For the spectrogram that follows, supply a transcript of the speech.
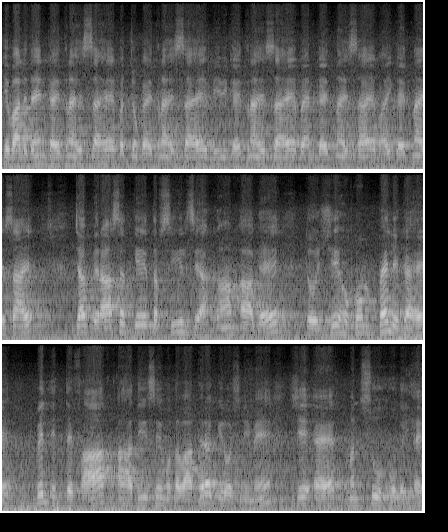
کہ والدین کا اتنا حصہ ہے، بچوں کا اتنا حصہ ہے، بیوی کا اتنا حصہ ہے، بہن کا اتنا حصہ ہے، بھائی کا اتنا حصہ ہے۔ جب وراثت کے تفصیل سے احکام آ گئے تو یہ حکم پہلے کا ہے۔ بالاتفاق احادیث متواترہ کی روشنی میں یہ عید منسوخ ہو گئی ہے۔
